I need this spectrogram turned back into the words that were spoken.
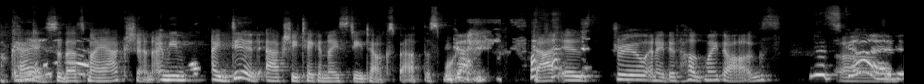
Okay, yeah. so that's my action. I mean, I did actually take a nice detox bath this morning. that is true, and I did hug my dogs. That's um, good.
